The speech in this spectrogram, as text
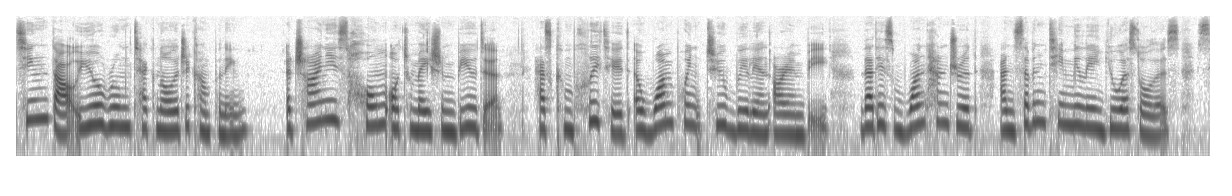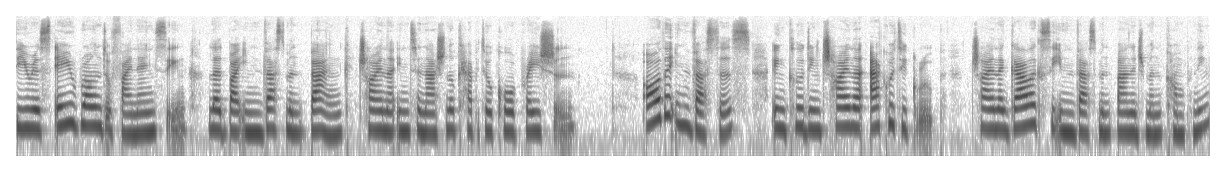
Qingdao Yooroom Technology Company, a Chinese home automation builder, has completed a 1.2 billion RMB, that is 117 million US dollars, Series A round of financing led by investment bank China International Capital Corporation. Other investors, including China Equity Group, China Galaxy Investment Management Company,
